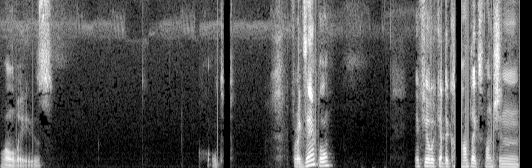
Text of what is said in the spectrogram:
Always hold. For example, if you look at the complex function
